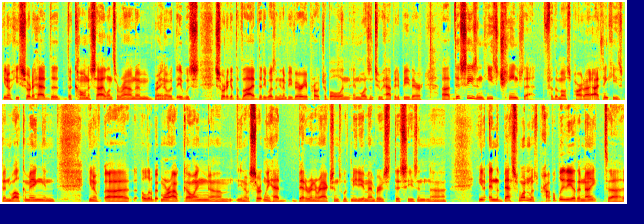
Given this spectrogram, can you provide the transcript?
you know, he sort of had the, the cone of silence around him. Right. You know, it, it was sort of got the vibe that he wasn't going to be very approachable and, and wasn't too happy to be there. Uh, this season, he's changed that for the most part. I, I think he's been welcoming and, you know, uh, a little bit more outgoing. Um, you know, certainly had better interactions with media members this season. Uh, you know, and the best one was probably the other night. Uh,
